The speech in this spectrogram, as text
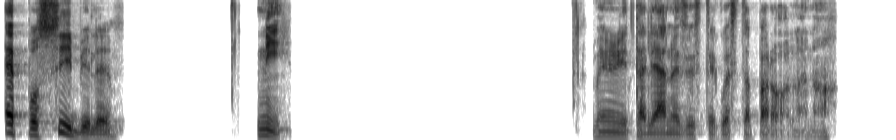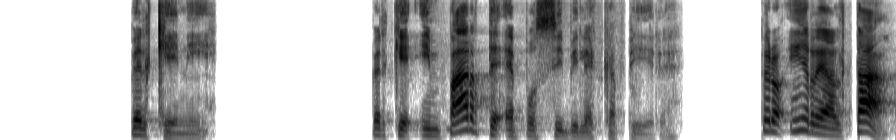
È possibile? Ni. Almeno in italiano esiste questa parola, no? Perché ni? Perché in parte è possibile capire, però in realtà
